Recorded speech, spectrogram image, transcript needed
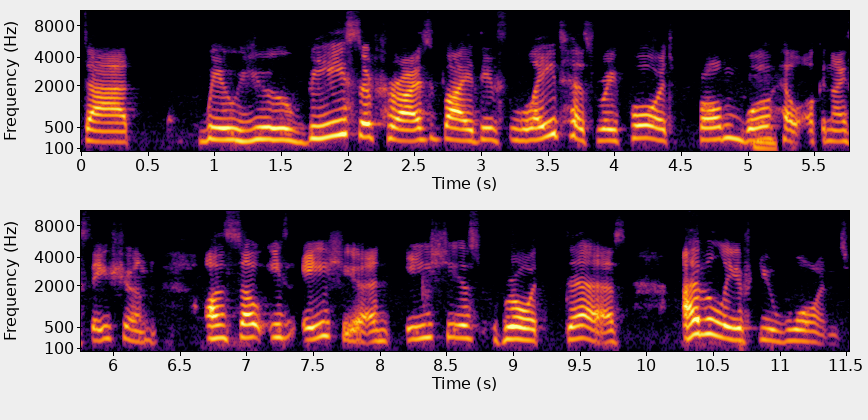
that will you be surprised by this latest report from hmm. World Health Organization on Southeast Asia and Asia's road deaths? I believe you won't.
